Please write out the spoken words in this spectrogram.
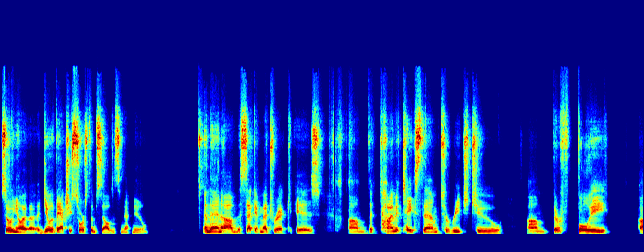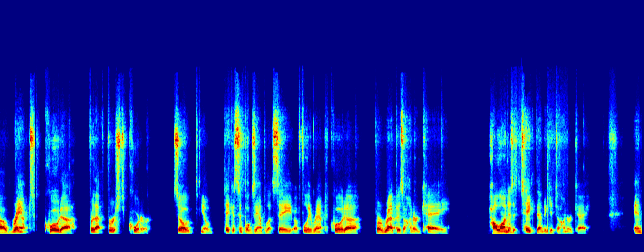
So, you know, a, a deal that they actually source themselves, it's net new. And then um, the second metric is um, the time it takes them to reach to um, their fully uh, ramped quota for that first quarter. So, you know, take a simple example. Let's say a fully ramped quota for a rep is 100K. How long does it take them to get to 100K? And,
